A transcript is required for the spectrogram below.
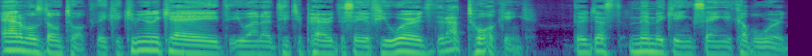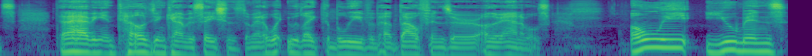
animals don't talk. They can communicate. You want to teach a parrot to say a few words. They're not talking, they're just mimicking saying a couple words. They're not having intelligent conversations, no matter what you would like to believe about dolphins or other animals. Only humans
